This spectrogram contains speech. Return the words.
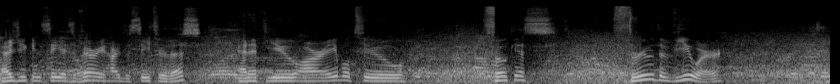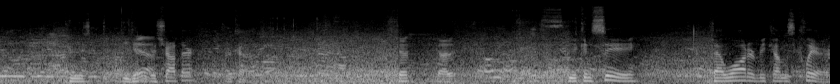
As you can see, it's very hard to see through this. And if you are able to focus through the viewer, can you, you get Yeah. a good shot there? Okay Okay, got it. you can see that water becomes clear.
